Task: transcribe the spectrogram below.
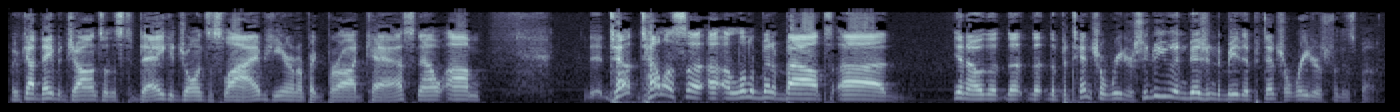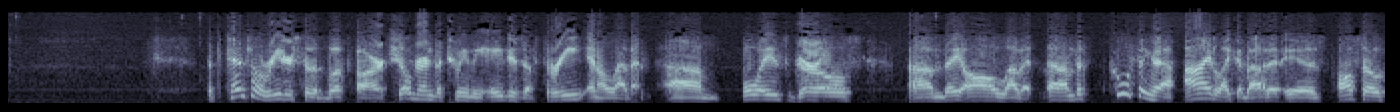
We've got David Johns with us today. He joins us live here on our big broadcast. Now, um, tell tell us a, a little bit about uh, you know, the, the, the, the potential readers? Who do you envision to be the potential readers for this book? The potential readers for the book are children between the ages of 3 and 11. Um, boys, girls, um, they all love it. Um, the cool thing that I like about it is also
